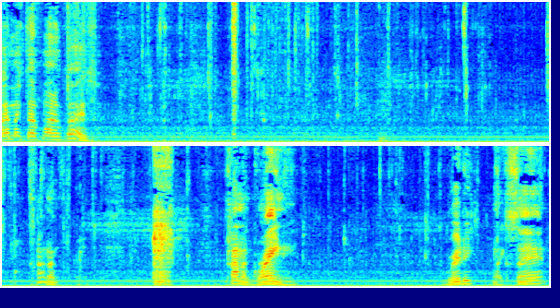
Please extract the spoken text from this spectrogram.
Why make that funny face? Kind of, kind of grainy, gritty, like sand.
